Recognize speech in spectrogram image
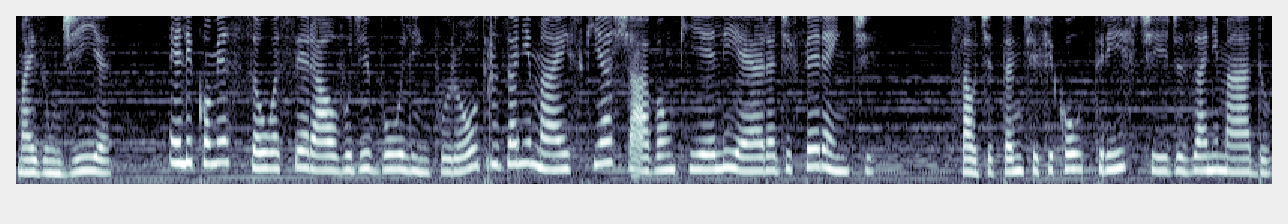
Mas um dia, ele começou a ser alvo de bullying por outros animais que achavam que ele era diferente. Saltitante ficou triste e desanimado,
